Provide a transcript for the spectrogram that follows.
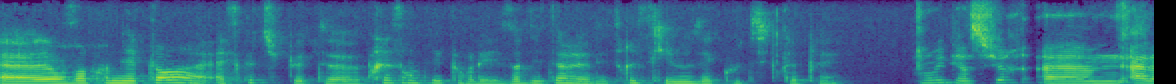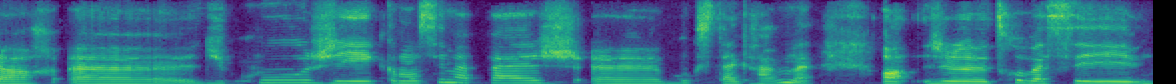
dans un premier temps, est-ce que tu peux te présenter pour les auditeurs et auditrices qui nous écoutent, s'il te plaît? Oui, bien sûr. Euh, alors, euh, du coup, j'ai commencé ma page euh, Bookstagram. je trouve assez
